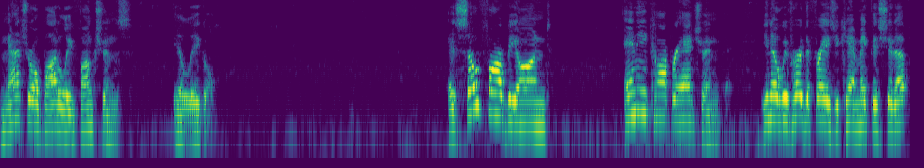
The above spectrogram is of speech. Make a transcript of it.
natural bodily functions illegal is so far beyond any comprehension. You know, we've heard the phrase, you can't make this shit up.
